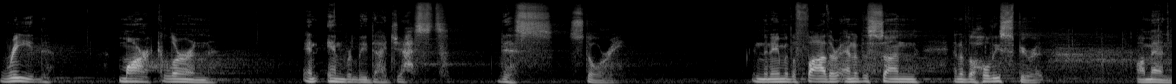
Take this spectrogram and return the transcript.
Read, mark, learn, and inwardly digest this story. In the name of the Father, and of the Son, and of the Holy Spirit, amen.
